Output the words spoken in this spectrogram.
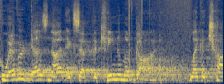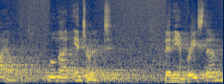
Whoever does not accept the kingdom of God like a child will not enter it. Then he embraced them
